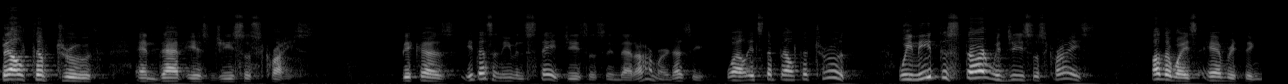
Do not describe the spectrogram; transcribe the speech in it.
belt of truth, and that is Jesus Christ. Because it doesn't even state Jesus in that armor, does he? Well, it's the belt of truth. We need to start with Jesus Christ. Otherwise, everything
